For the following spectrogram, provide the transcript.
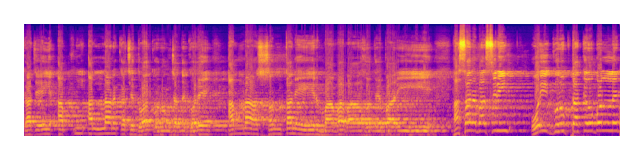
কাজেই আপনি আল্লাহর কাছে দোয়া করুন যাতে করে আমরা সন্তানের মা বাবা হতে পারি। হাসান বাসরি ওই গ্রুপটাকেও বললেন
